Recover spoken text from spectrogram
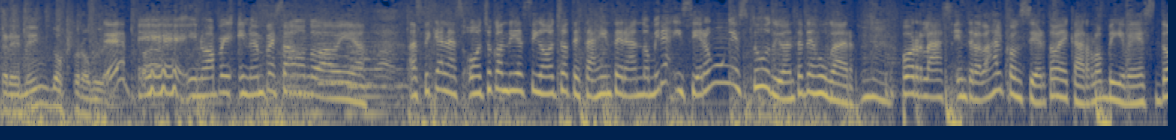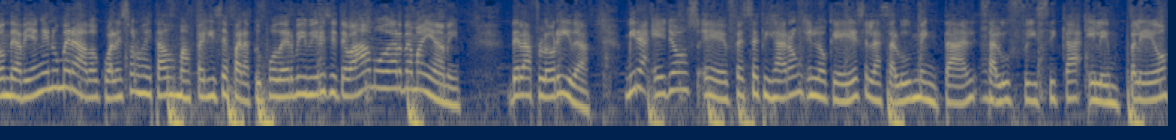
tremendos problemas. Eh, y, no ha, y no ha empezado todavía. Así que a las 8 con 18 te estás enterando. Mira, hicieron un estudio antes de jugar por las entradas al concierto de Carlos Vives, donde habían enumerado cuáles son los estados más felices para tú poder vivir. Y si te vas a mudar de Miami, de la Florida, mira, ellos eh, se fijaron en lo que es la salud mental, salud física, el empleo,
